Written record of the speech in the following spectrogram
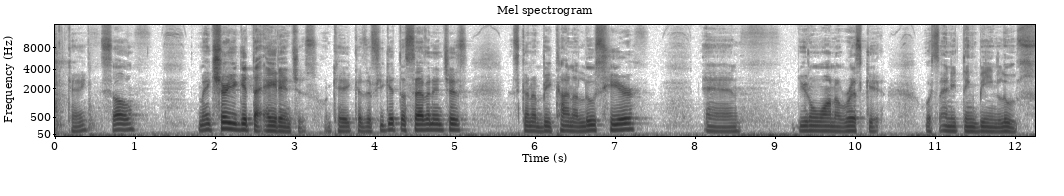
Okay, so make sure you get the eight inches, okay? Because if you get the seven inches, it's gonna be kind of loose here and you don't wanna risk it with anything being loose,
